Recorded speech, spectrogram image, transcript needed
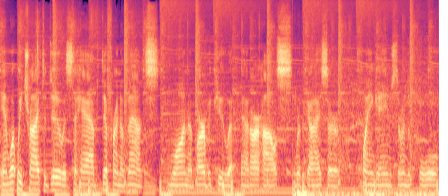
And what we try to do is to have different events. One, a barbecue at, at our house where the guys are playing games, they're in the pool.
